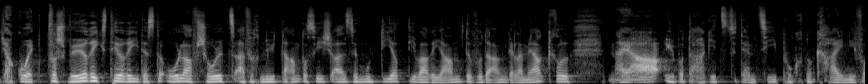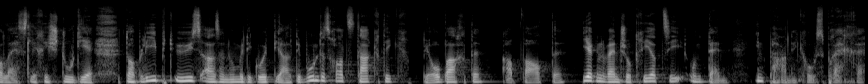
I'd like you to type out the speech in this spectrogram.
Ja gut, die Verschwörungstheorie, dass der Olaf Scholz einfach nichts anderes ist als eine mutierte Variante von der Angela Merkel, naja, über da gibt es zu dem Zeitpunkt noch keine verlässliche Studie. Da bleibt uns also nur die gute alte Bundesratstaktik, beobachten, abwarten, irgendwann schockiert sein und dann in Panik ausbrechen.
